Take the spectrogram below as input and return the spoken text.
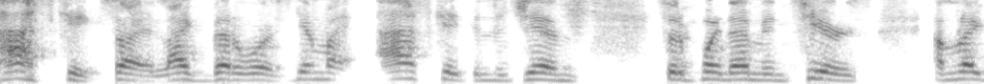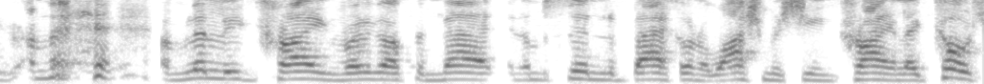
ass kicked. Sorry, like better words, getting my ass kicked in the gym to the point that I'm in tears. I'm like, I'm, I'm literally crying, running off the mat, and I'm sitting in the back on a washing machine crying, like, Coach,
